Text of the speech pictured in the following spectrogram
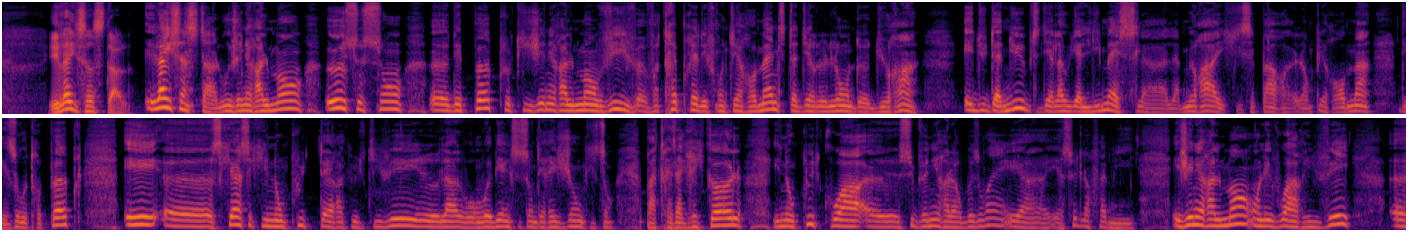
Et là, ils s'installent. Et là, ils s'installent. Oui, généralement, eux, ce sont euh, des peuples qui généralement vivent euh, très près des frontières romaines, c'est-à-dire le long du Rhin et du Danube, c'est-à-dire là où il y a l'Imès, la, la muraille qui sépare euh, l'Empire romain des autres peuples. Et euh, ce qu'il y a, c'est qu'ils n'ont plus de terre à cultiver. Euh, Là, on voit bien que ce sont des régions qui sont pas très agricoles. Ils n'ont plus de quoi subvenir à leurs besoins et à, ceux de leur famille. Et généralement, on les voit arriver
